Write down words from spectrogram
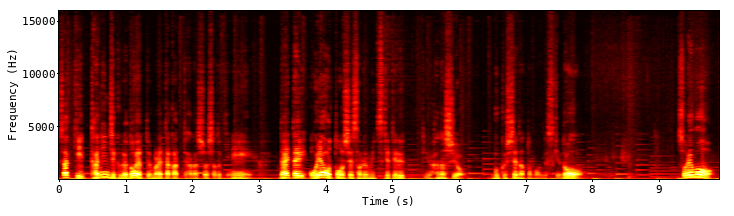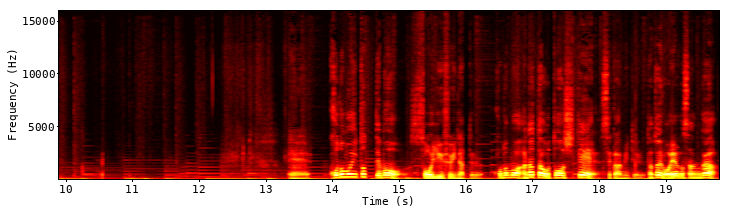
さっき他人軸がどうやって生まれたかって話をした時に大体親を通してそれを見つけてるっていう話を僕してたと思うんですけどそれも、えー、子供にとってもそういう風になってる子供はあなたを通して世界を見ている例えば親御さんが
